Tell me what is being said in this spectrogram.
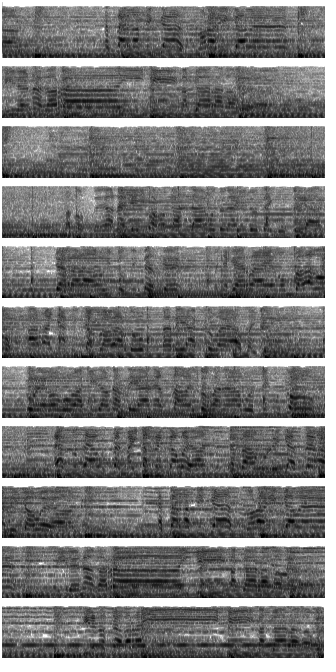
agarra y chica cara la sirena se agarra y chica cara la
